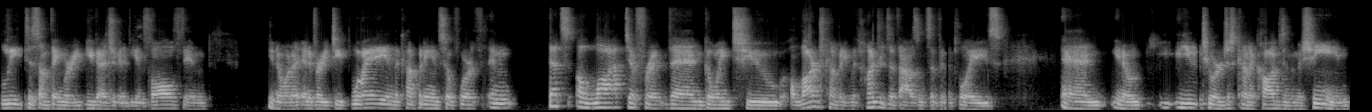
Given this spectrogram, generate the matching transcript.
lead to something where you guys are going to be involved in you know in a, in a very deep way in the company and so forth and that's a lot different than going to a large company with hundreds of thousands of employees and you know you two are just kind of cogs in the machine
